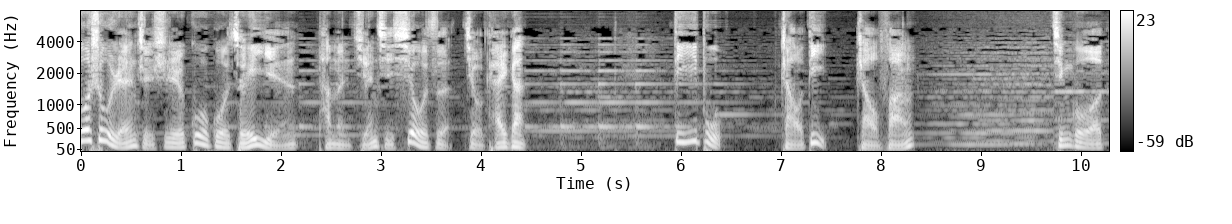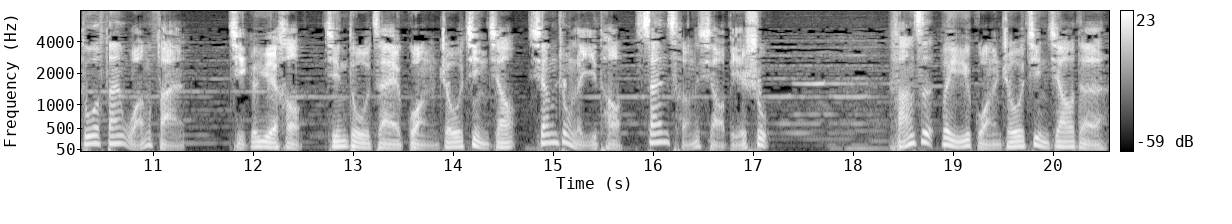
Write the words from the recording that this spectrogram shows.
多数人只是过过嘴瘾，他们卷起袖子就开干。第一步，找地。找房。经过多番往返，几个月后，金度在广州近郊相中了一套三层小别墅。房子位于广州近郊的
